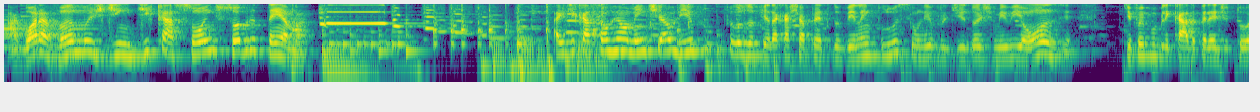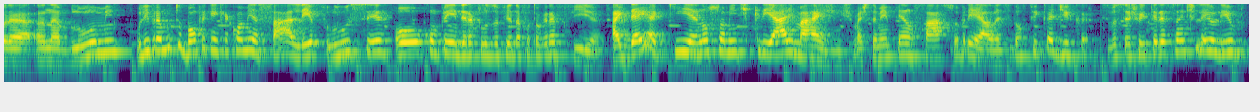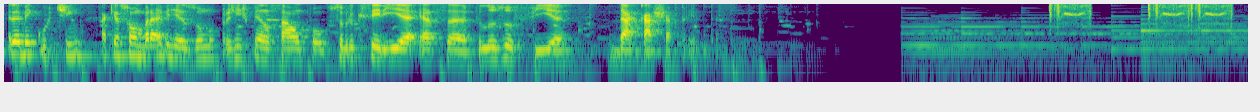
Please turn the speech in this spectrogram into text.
Agora vamos de indicações sobre o tema. A indicação realmente é o livro Filosofia da Caixa Preta do Willem Fluss, um livro de 2011 que foi publicado pela editora Ana Blume. O livro é muito bom para quem quer começar a ler Flusser ou compreender a filosofia da fotografia. A ideia aqui é não somente criar imagens, mas também pensar sobre elas. Então fica a dica. Se você achou interessante, leia o livro. Ele é bem curtinho. Aqui é só um breve resumo para a gente pensar um pouco sobre o que seria essa filosofia da caixa preta.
